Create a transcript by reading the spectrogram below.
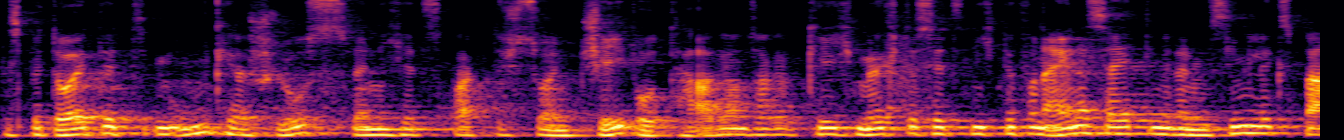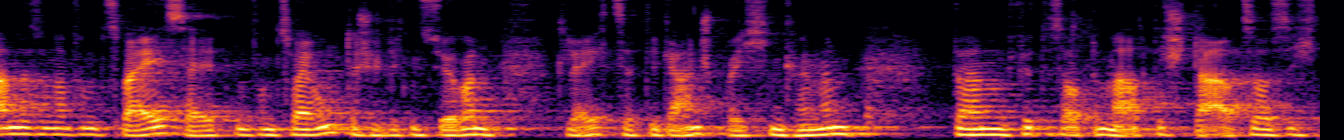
Das bedeutet im Umkehrschluss, wenn ich jetzt praktisch so ein JBOT habe und sage, okay, ich möchte das jetzt nicht nur von einer Seite mit einem Single Expander, sondern von zwei Seiten, von zwei unterschiedlichen Servern gleichzeitig ansprechen können, dann führt das automatisch dazu, dass ich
